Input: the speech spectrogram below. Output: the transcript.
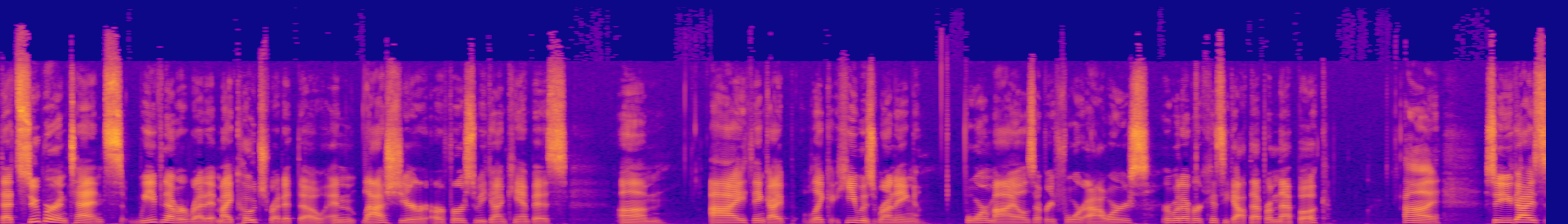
that's super intense. We've never read it. My coach read it though. And last year, our first week on campus, um, I think I like he was running four miles every four hours or whatever because he got that from that book. Uh, so you guys,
